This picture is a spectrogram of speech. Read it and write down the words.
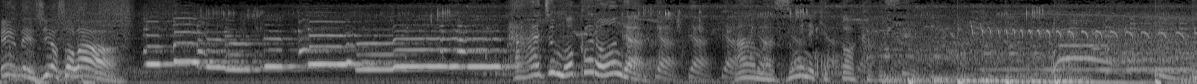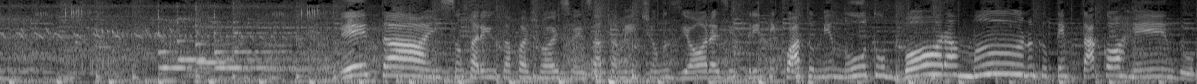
Energia solar. Rádio Mocoronga. A Amazônia que toca você. Eita, em Santarém do Tapajós são exatamente 11 horas e 34 minutos. Bora, mano, que o tempo tá correndo.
